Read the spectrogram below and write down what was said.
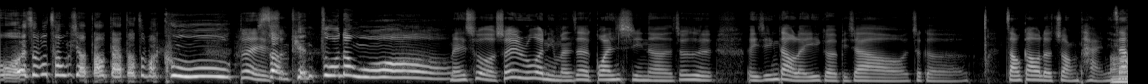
我怎么从小到大都这么苦？对，上天捉弄我。没错，所以如果你们这个关系呢，就是已经到了一个比较这个糟糕的状态，你在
